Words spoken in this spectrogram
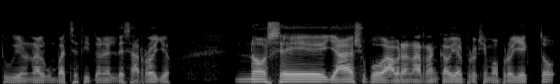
tuvieron algún bachecito en el desarrollo. No sé, ya supongo habrán arrancado ya el próximo proyecto,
